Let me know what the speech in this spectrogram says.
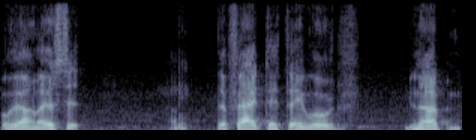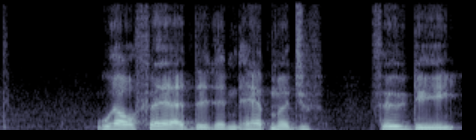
well, that's it. The fact that they were not well fed, they didn't have much food to eat.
